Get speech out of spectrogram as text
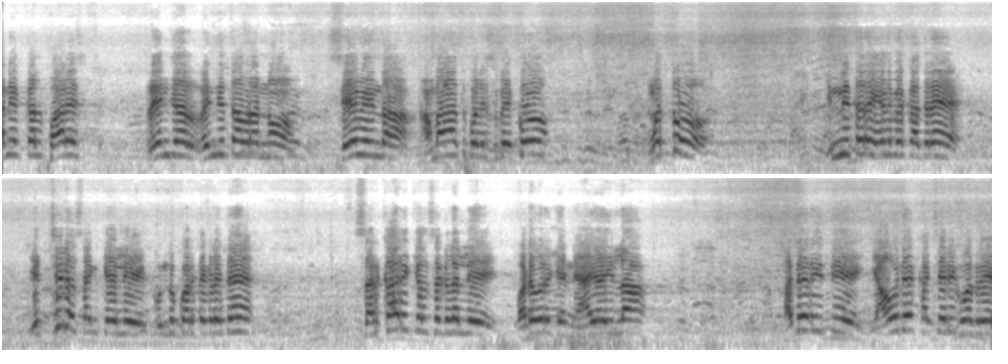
ಆನೇಕಲ್ ಫಾರೆಸ್ಟ್ ರೇಂಜರ್ ರಂಜಿತ್ ಅವರನ್ನು ಸೇವೆಯಿಂದ ಅಮಾನತುಗೊಳಿಸಬೇಕು. ಮತ್ತು ಇನ್ನಿತರ ಹೇಳಬೇಕಾದ್ರೆ ಹೆಚ್ಚಿನ ಸಂಖ್ಯೆಯಲ್ಲಿ ಕುಂದುಕೊರತೆಗಳಿದೆ. ಸರ್ಕಾರಿ ಕೆಲಸಗಳಲ್ಲಿ ಬಡವರಿಗೆ ನ್ಯಾಯ ಇಲ್ಲ. ಅದೇ ರೀತಿ ಯಾವುದೇ ಕಚೇರಿಗೆ ಹೋದ್ರೆ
